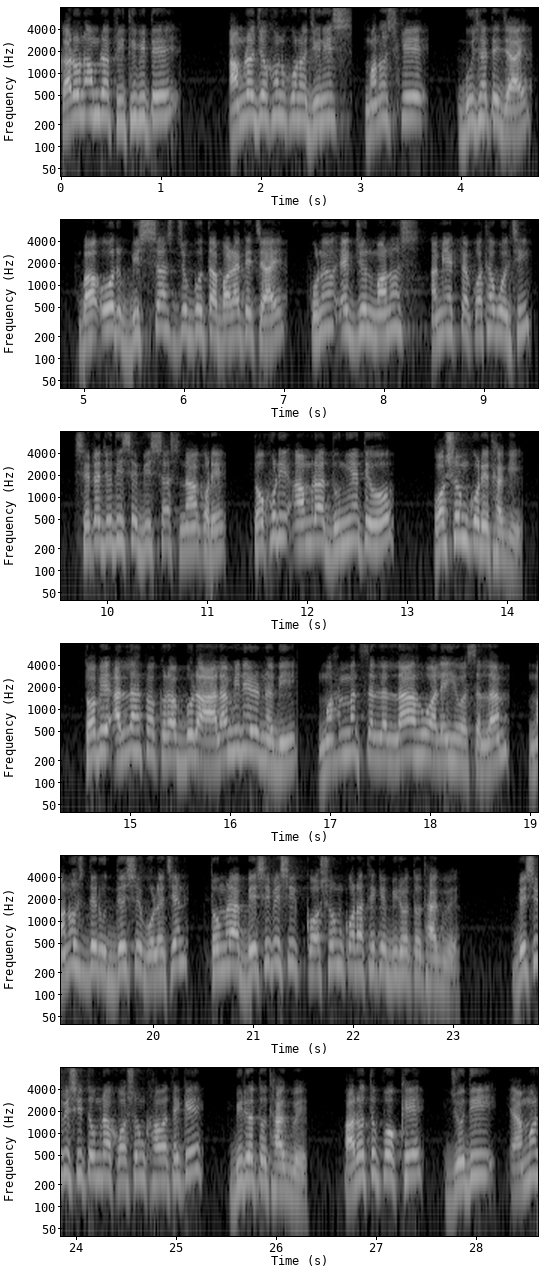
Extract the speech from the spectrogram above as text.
কারণ আমরা পৃথিবীতে, আমরা যখন কোনো জিনিস মানুষকে বুঝাতে যাই বা ওর বিশ্বাসযোগ্যতা বাড়াতে চাই, কোনো একজন মানুষ, আমি একটা কথা বলছি, সেটা যদি সে বিশ্বাস না করে তখনই আমরা দুনিয়াতেও কসম করে থাকি। তবে আল্লাহ পাক রব্বুল আলমিনের নবী মোহাম্মদ সাল্লাহ আলহি ওয়াসাল্লাম মানুষদের উদ্দেশ্যে বলেছেন, তোমরা বেশি বেশি কসম করা থেকে বিরত থাকবে। বেশি বেশি তোমরা কসম খাওয়া থেকে বিরত থাকবে। পারতপক্ষে যদি এমন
